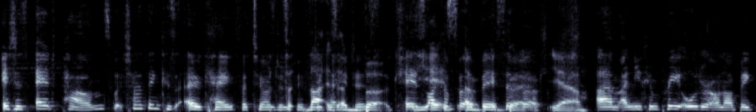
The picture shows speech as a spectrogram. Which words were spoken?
It is eight pounds, which I think is okay for 250 That is a pages. book. It's like It's a a book. big it's a book, book. yeah. Um, and you can pre-order it on our big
